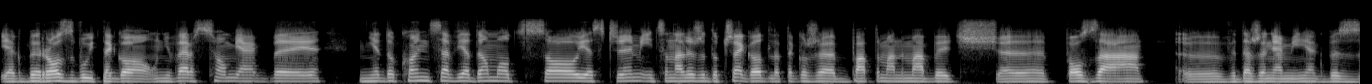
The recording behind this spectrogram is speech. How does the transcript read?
jakby rozwój tego uniwersum jakby nie do końca wiadomo, co jest czym i co należy do czego, dlatego że Batman ma być e, poza e, wydarzeniami jakby z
